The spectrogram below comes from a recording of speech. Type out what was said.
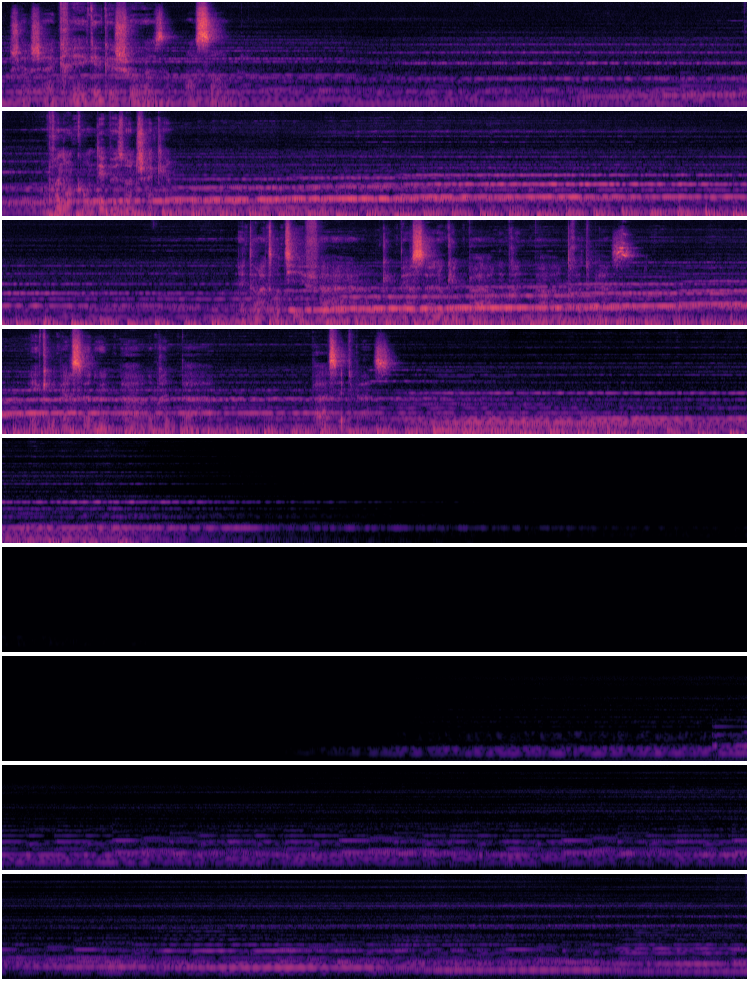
Cherche à créer quelque chose ensemble. Des besoins de chacun. En étant attentif à qu'une personne ou qu'une part ne prenne pas trop de place et qu'une personne ou une part ne prenne pas pas assez de place.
